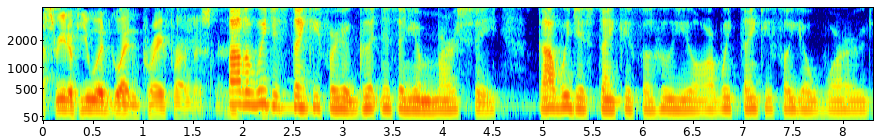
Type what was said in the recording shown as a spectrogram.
Sarita, if you would go ahead and pray for our listeners. Father, we just thank you for your goodness and your mercy. God, we just thank you for who you are. We thank you for your word.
